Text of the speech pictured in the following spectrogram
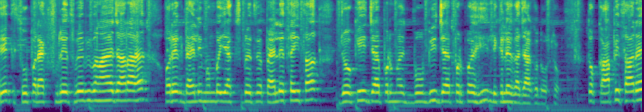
एक सुपर एक्सप्रेस वे भी बनाया जा रहा है, और एक दिल्ली, मुंबई एक्सप्रेस वे पहले से ही था, जो कि जयपुर में, वो भी जयपुर पर ही निकलेगा जाकर दोस्तों। तो काफ़ी सारे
